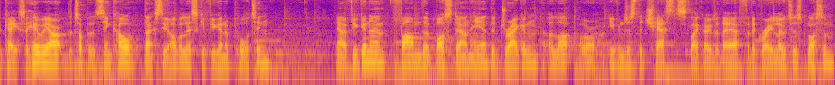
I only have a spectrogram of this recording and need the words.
Okay, so here we are at the top of the sinkhole. That's the obelisk if you're going to port in. Now, if you're going to farm the boss down here, the dragon, a lot, or even just the chests, like over there for the Grey Lotus Blossom,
